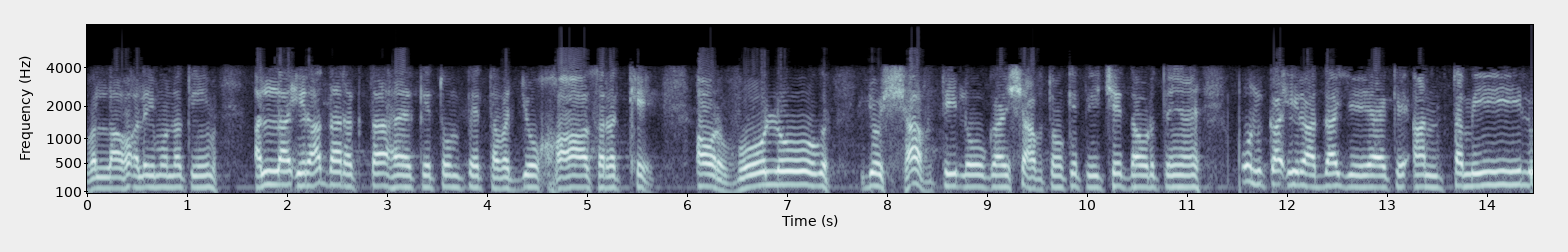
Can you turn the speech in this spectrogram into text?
واللہ علیم نکیم اللہ ارادہ رکھتا ہے کہ تم پہ توجہ خاص رکھے۔ اور وہ لوگ جو شافتی لوگ ہیں شافتوں کے پیچھے دوڑتے ہیں، ان کا ارادہ یہ ہے کہ ان تمیل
